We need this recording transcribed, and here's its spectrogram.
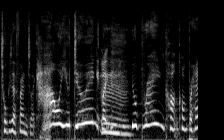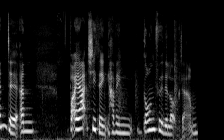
talking to their friends like how are you doing? Like your brain can't comprehend it. And but I actually think having gone through the lockdown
